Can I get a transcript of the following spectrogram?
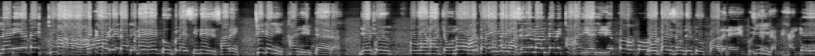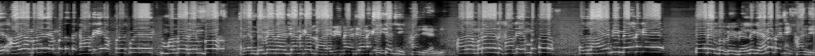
ਲੈਣੀ ਹੈ ਤਾਂ ਇੱਥੋਂ ਆ ਕੇ ਫਿੱਟ ਕਰਕੇ ਦੇ ਆਪਣੇ ਇਹ ਟੂ ਪਲੇਸ ਨੇ ਜੀ ਸਾਰੇ। ਠੀਕ ਹੈ ਜੀ। ਹਾਂਜੀ ਟਾਇਰ। ਜੇ ਕੋਈ ਪਵਾਉਣਾ ਚਾਹੁੰਦਾ ਹੋਵੇ ਤਾਂ ਕਈ ਵਾਰੀ ਪਵਾ ਕਿਸੇ ਦੇ ਮਨ ਦੇ ਵਿੱਚ ਹੁੰਦੀ ਹੈ ਜੀ ਆਪਾਂ- ਆਪਾਂ- 2-250 ਦੀ ਟੂਬ ਪਾ ਦੇਣੇ ਜੀ ਕੋਈ ਚੱਕਰ ਨਹੀਂ ਹਾਂਜੀ। ਤੇ ਆ ਜਾ ਮੜਾ ਅਹਿਮਦ ਦਿਖਾ ਦਈਏ ਆਪਣੇ ਕੋਲੇ ਮੰਨ ਲਓ ਰਿੰਬ ਰਿੰਬ ਵੀ ਮਿਲ ਜਾਣਗੇ ਲਾਏ ਵੀ ਮਿਲ ਜਾਣਗੇ ਠੀਕ ਹੈ ਜੀ। ਹਾਂਜੀ ਹਾਂਜੀ। ਆ ਜਾ ਮੜਾ ਦਿਖਾ ਦੇ ਹਿੰਮਤ ਲਾਏ ਵੀ ਮਿਲਣਗੇ ਤੇ ਰਿੰਬ ਵੀ ਮਿਲਣਗੇ ਹੈ ਨਾ ਬਾਈ ਜੀ ਹਾਂਜੀ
